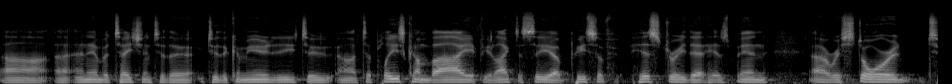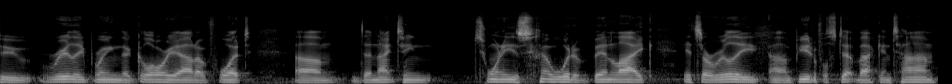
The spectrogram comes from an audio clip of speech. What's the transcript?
uh, an invitation to the to the community to uh, to please come by if you'd like to see a piece of history that has been uh, restored to really bring the glory out of what um, the 1920s would have been like. It's a really uh, beautiful step back in time.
